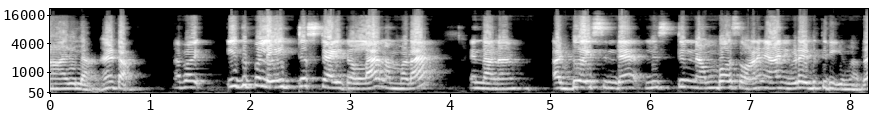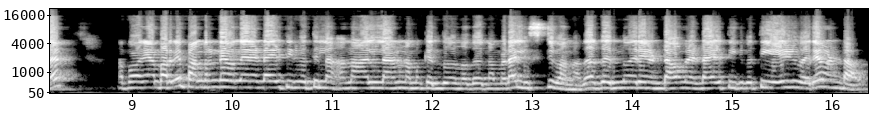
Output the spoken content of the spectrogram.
നാലിലാണ് കേട്ടോ. അപ്പൊ ഇതിപ്പോ ലേറ്റസ്റ്റ് ആയിട്ടുള്ള നമ്മുടെ എന്താണ്? അഡ്വൈസിന്റെ ലിസ്റ്റും നമ്പേഴ്സും ആണ് ഞാൻ ഇവിടെ എടുത്തിരിക്കുന്നത്. അപ്പൊ ഞാൻ പറഞ്ഞു പന്ത്രണ്ട് ഒന്ന് രണ്ടായിരത്തി ഇരുപത്തി നാലിലാണ് നമുക്ക് എന്ത് വന്നത്? നമ്മുടെ ലിസ്റ്റ് വന്നത്. അത് എന്ന് വരെ ഉണ്ടാവും. രണ്ടായിരത്തി ഇരുപത്തി ഏഴ് വരെ ഉണ്ടാവും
